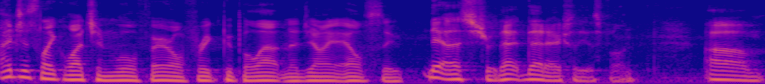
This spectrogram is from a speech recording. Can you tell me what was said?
I just like watching Will Ferrell freak people out in a giant elf suit. Yeah, that's true. That that actually is fun. Um,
